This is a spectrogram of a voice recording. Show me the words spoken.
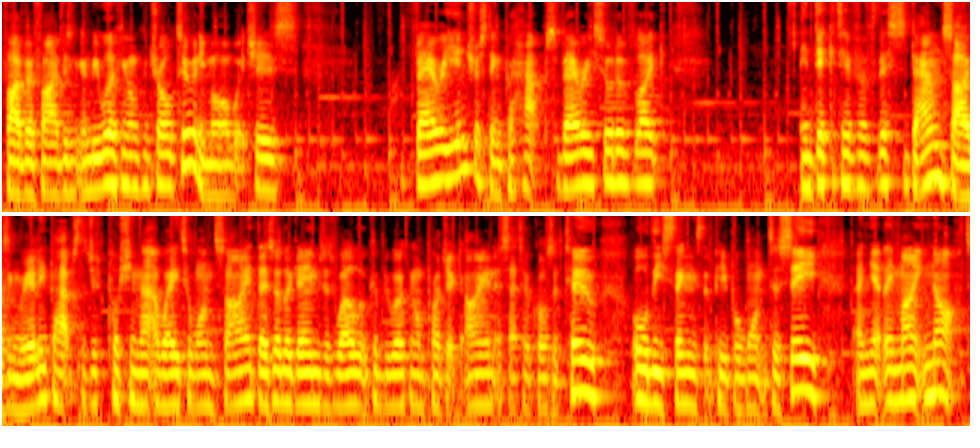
505 isn't going to be working on Control 2 anymore, which is very interesting. Perhaps very sort of like indicative of this downsizing, really. Perhaps they're just pushing that away to one side. There's other games as well that could be working on Project Iron, Assetto Corsa 2, all these things that people want to see, and yet they might not.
